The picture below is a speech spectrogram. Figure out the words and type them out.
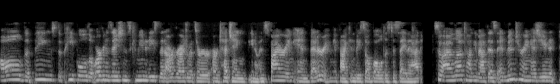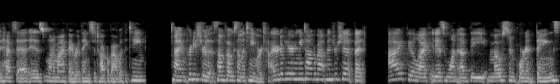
all the things, the people, the organizations, communities that our graduates are, are touching, you know, inspiring and bettering, if I can be so bold as to say that. So I love talking about this. And mentoring, as you have said, is one of my favorite things to talk about with the team. I am pretty sure that some folks on the team are tired of hearing me talk about mentorship, but I feel like it is one of the most important things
